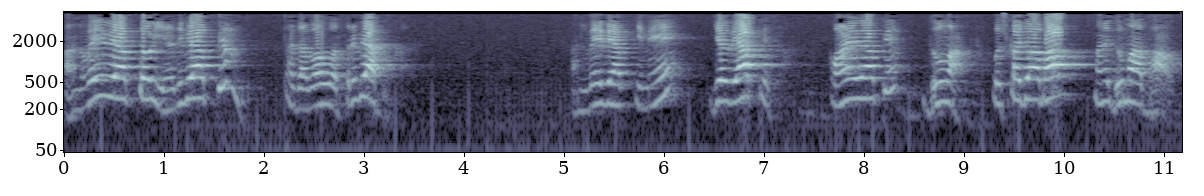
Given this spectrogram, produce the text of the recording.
अन्वय व्याप्त हो यदि व्याप्यम तद अभाव अत्र व्यापक। अन्वय व्याप्ति में जो व्याप्य था, कौन है व्याप्य? धुमा। उसका जो अभाव, मैंने धुमा भाव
